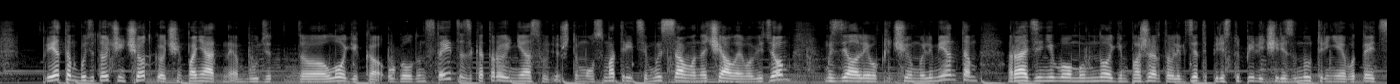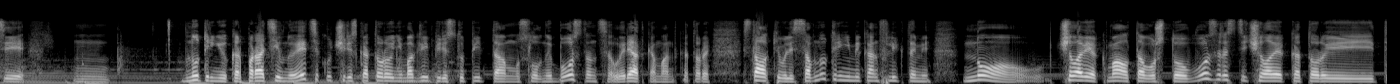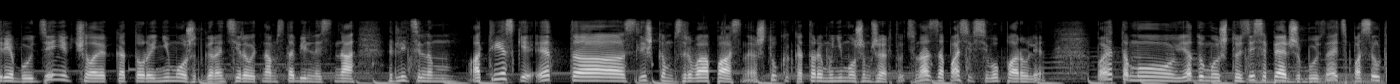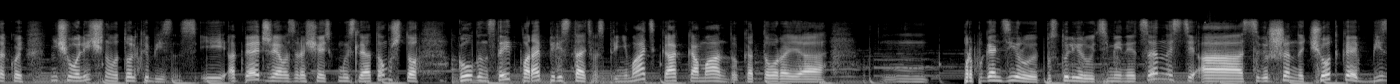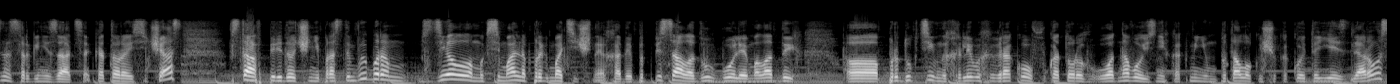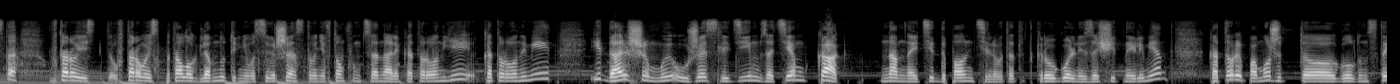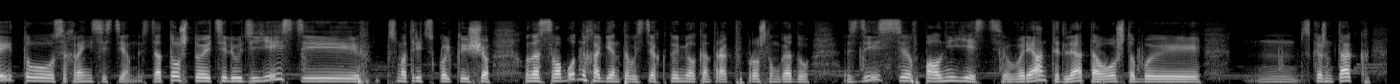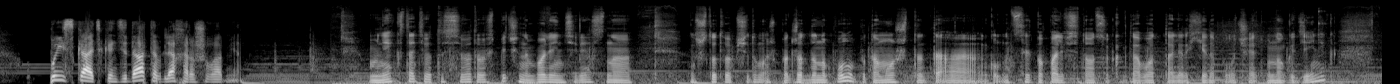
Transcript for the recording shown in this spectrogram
При этом будет очень четкая, очень понятная будет э, логика у Golden State, за которую не осудишь. Что, мол, смотрите, мы с самого начала его ведем, мы сделали его ключевым элементом, ради него мы многим пожертвовали, где-то переступили через внутренние вот эти внутреннюю корпоративную этику, через которую не могли переступить там условный Бостон, целый ряд команд, которые сталкивались со внутренними конфликтами. Но человек, мало того, что в возрасте, человек, который требует денег, человек, который не может гарантировать нам стабильность на длительном отрезке, это слишком взрывоопасная штука, которой мы не можем жертвовать. У нас в запасе всего пару лет. Поэтому я думаю, что здесь опять же будет, знаете, посыл такой, ничего личного, только бизнес. И опять же я возвращаюсь к мысли о том, что Golden State пора перестать воспринимать как команду, которая пропагандирует, постулирует семейные ценности, а совершенно четкая бизнес-организация, которая сейчас, встав перед очень непростым выбором, сделала максимально прагматичные ходы, подписала двух более молодых э, продуктивных ролевых игроков, у которых у одного из них как минимум потолок еще какой-то есть для роста, у второго есть, у второго есть потолок для внутреннего совершенствования в том функционале, который он, е, который он имеет, и дальше мы уже следим за тем, как нам найти дополнительный вот этот краеугольный защитный элемент, который поможет э, Golden State сохранить системность. А то, что эти люди есть, и посмотрите, сколько еще у нас свободных агентов из тех, кто имел контракт в прошлом году, здесь вполне есть варианты для того, чтобы скажем так, поискать кандидатов для хорошего обмена. Мне, кстати, вот из всего этого спича наиболее интересно, что ты вообще думаешь по Джордану Пулу, потому что, да, Golden State попали в ситуацию, когда вот Талер Хида получает много денег,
